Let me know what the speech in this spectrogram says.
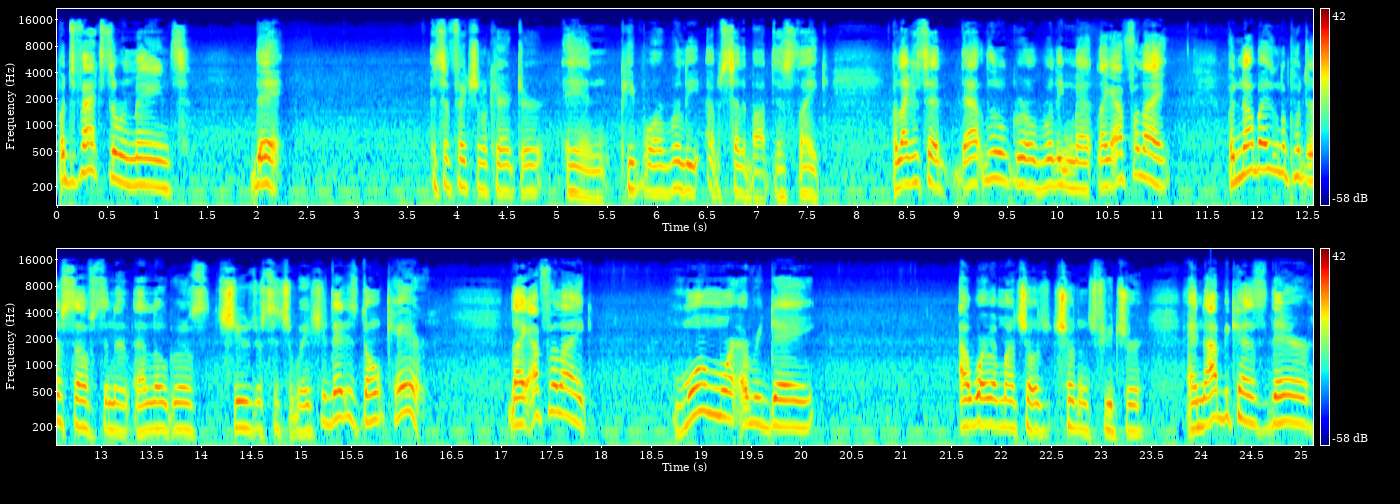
But the fact still remains that it's a fictional character and people are really upset about this. Like, but like I said, that little girl really met. Like, I feel like, but nobody's gonna put themselves in that, that little girl's shoes or situation. They just don't care. Like, I feel like more and more every day I worry about my children, children's future, and not because they're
